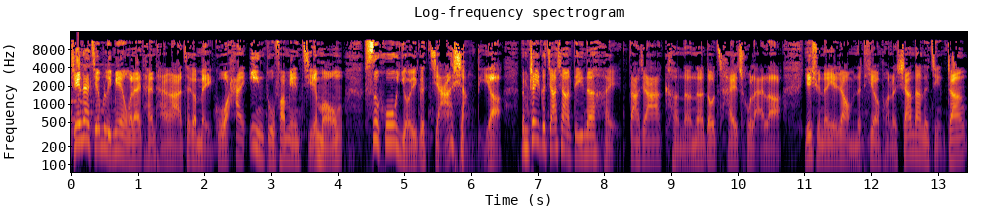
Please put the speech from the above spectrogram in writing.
今天在节目里面，我们来谈谈啊，这个美国和印度方面结盟，似乎有一个假想敌啊。那么这个假想敌呢，嘿，大家可能呢都猜出来了，也许呢也让我们的听众朋友相当的紧张。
